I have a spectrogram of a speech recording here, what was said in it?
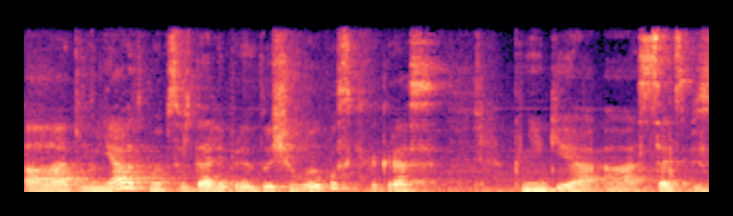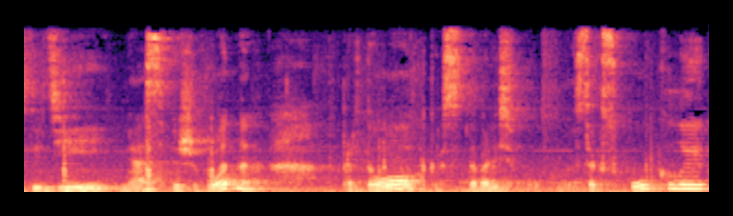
а, для меня, вот мы обсуждали в предыдущем выпуске как раз книги а, «Секс без людей, мясо без животных», про то, как создавались секс-куклы.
